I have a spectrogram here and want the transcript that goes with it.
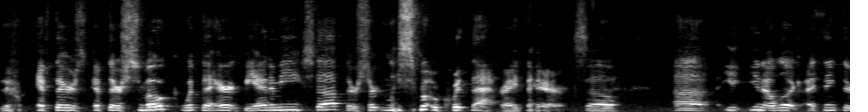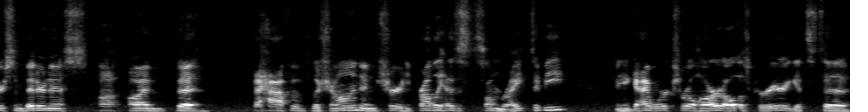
if there's if there's smoke with the Eric Bieniemy stuff, there's certainly smoke with that right there. So, uh, you, you know, look, I think there's some bitterness uh, on the behalf of LeSean, and sure, he probably has some right to be. I mean, a guy works real hard all his career. He gets to,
